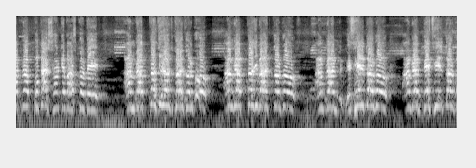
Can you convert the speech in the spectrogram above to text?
আপনারা বোকার স্বর্গে বাস করবেন আমরা প্রতিরোধ করে করব, আমরা প্রতিবাদ করব, আমরা মিছিল করব, আমরা মিছিল করব।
